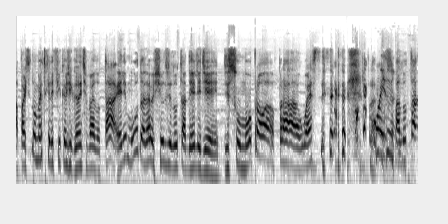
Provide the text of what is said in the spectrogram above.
a- partir do momento que ele fica gigante e vai lutar, ele muda, né, o estilo de luta dele de, de sumô pra, pra West. Qualquer pra, coisa. pra lutar.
